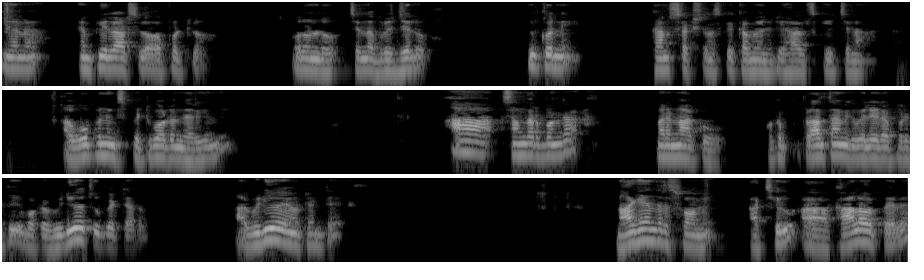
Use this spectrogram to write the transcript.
నేను ఎంపీ లాట్స్లో అప్పట్లో రెండు చిన్న బ్రిడ్జలు ఇంకొన్ని కన్స్ట్రక్షన్స్కి కమ్యూనిటీ హాల్స్కి ఇచ్చిన ఆ ఓపెనింగ్స్ పెట్టుకోవడం జరిగింది. ఆ సందర్భంగా మరి నాకు ఒక ప్రాంతానికి వెళ్ళేటప్పటికి ఒక వీడియో చూపెట్టారు. ఆ వీడియో ఏమిటంటే నాగేంద్ర స్వామి ఆ చెరువు ఆ కాలువ పేరే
